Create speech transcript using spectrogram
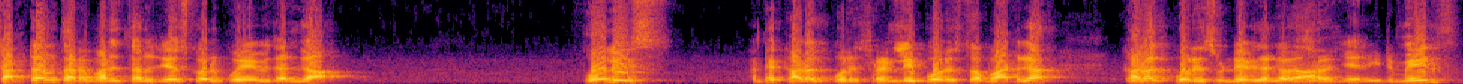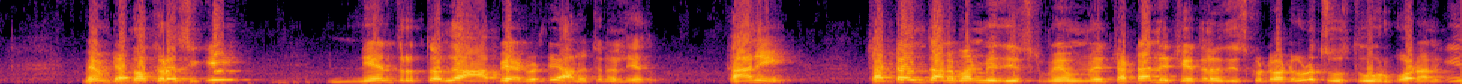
చట్టం తన పని తను చేసుకొని పోయే విధంగా పోలీస్ అంటే కడక్ పోలీస్ ఫ్రెండ్లీ పోలీస్తో పాటుగా కడక్ పోలీస్ ఉండే విధంగా వ్యవహారం చేయాలి. ఇట్ మీన్స్ మేము డెమోక్రసీకి నియంతృత్వంగా ఆపేటువంటి ఆలోచన లేదు. కానీ చట్టం తన పని మీద తీసుకు మేము చట్టాన్ని చేతిలోకి తీసుకుంటామని కూడా చూస్తూ ఊరుకోవడానికి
